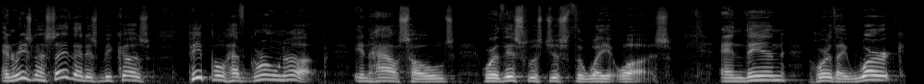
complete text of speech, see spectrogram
And the reason I say that is because people have grown up in households where this was just the way it was. And then where they work,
